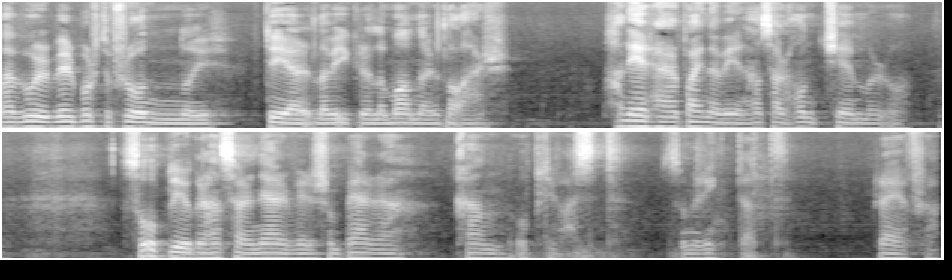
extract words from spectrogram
Og han har vært borte fra den og det er eller viker eller maner eller her. Han er her på en av veien, hans her hånd kommer og så opplever han her nerver som bare kan opplevast som er ringt at greia fra.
